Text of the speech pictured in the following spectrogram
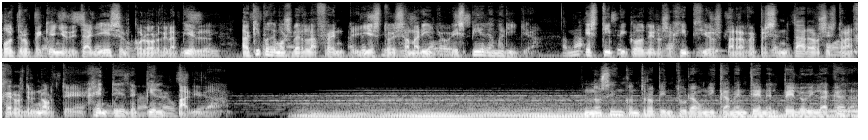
Otro pequeño detalle es el color de la piel. Aquí podemos ver la frente y esto es amarillo, es piel amarilla. Es típico de los egipcios para representar a los extranjeros del norte, gente de piel pálida. No se encontró pintura únicamente en el pelo y la cara.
